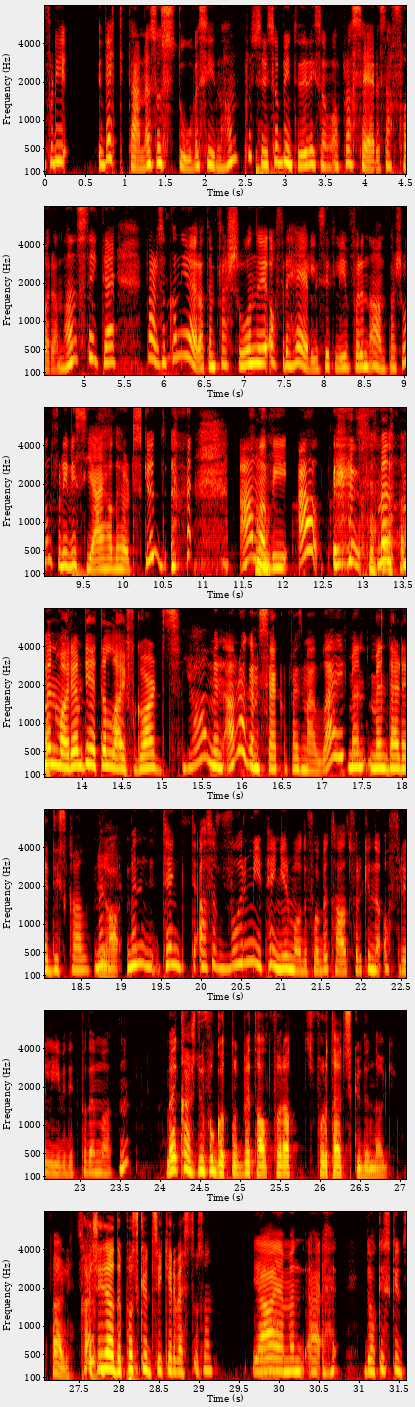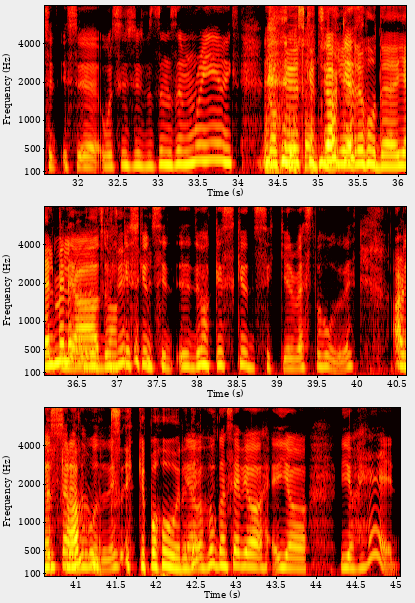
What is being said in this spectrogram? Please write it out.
Fordi vekterne som sto ved siden av han, plutselig så begynte de liksom å plassere seg foran han. Så tenkte jeg, hva er det som kan gjøre at en person vil ofre hele sitt liv for en annen person? Fordi hvis jeg hadde hørt skudd, I'ma be out. Men, men Mariam, de heter lifeguards. ja, men I'm not gonna sacrifice my life. Men, men det er det de skal. Men, Ja. men tenk, altså, hvor mye penger må du få betalt for å kunne ofre livet ditt på den måten? Men kanskje du får godt nok betalt for, at, for å ta et skudd en dag. Ferdig. Kanskje de hadde på skuddsikker vest og sånn. Ja, ja, men eh, du har ikke skuddsikker hodehjelm, eller? Ja, du har, ikke skuddsikker vest på hodet ditt. Er det sant? Ikke på håret Ja, ditt? gonna save your, your, your head?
